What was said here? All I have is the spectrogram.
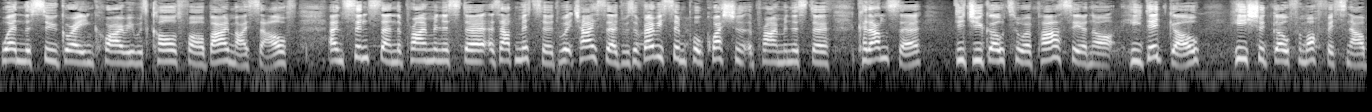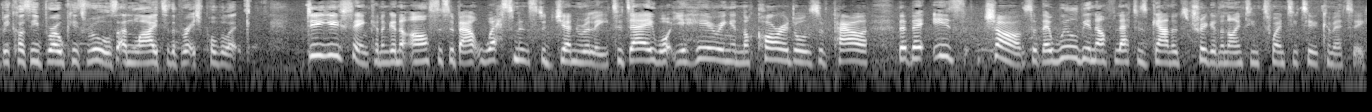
when the Sue Gray inquiry was called for by myself. And since then, the Prime Minister has admitted, which I said was a very simple question that the Prime Minister could answer did you go to a party or not? He did go he should go from office now because he broke his rules and lied to the British public. Do you think, and I'm going to ask this about Westminster generally today, what you're hearing in the corridors of power, that there is chance that there will be enough letters gathered to trigger the 1922 committee?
